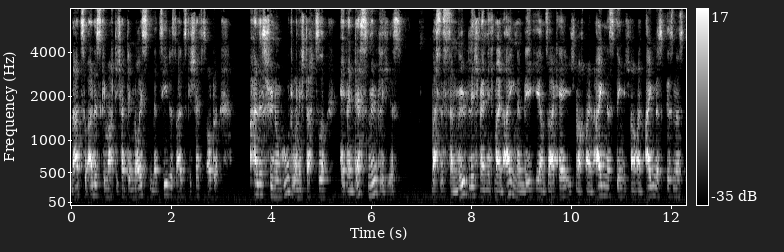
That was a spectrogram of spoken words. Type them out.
nahezu alles gemacht. Ich hatte den neuesten Mercedes als Geschäftsauto, alles schön und gut. Und ich dachte so, hey, wenn das möglich ist, was ist dann möglich, wenn ich meinen eigenen Weg gehe und sage, hey, ich mache mein eigenes Ding, ich mache mein eigenes Business,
